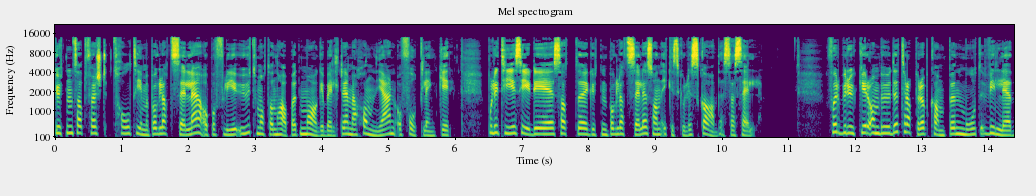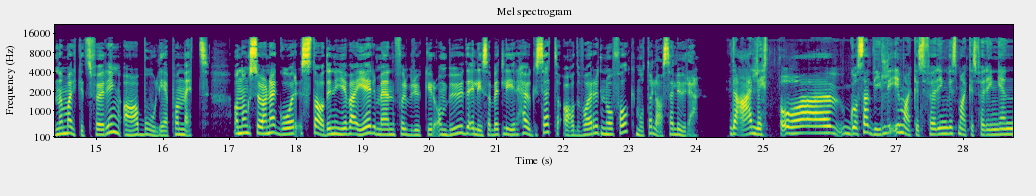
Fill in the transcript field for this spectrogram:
Gutten satt først tolv timer på glattcelle, og på flyet ut måtte han ha på et magebelte med håndjern og fotlenker. Politiet sier de satte gutten på glattcelle så han ikke skulle skade seg selv. Forbrukerombudet trapper opp kampen mot villedende markedsføring av boliger på nett. Annonsørene går stadig nye veier, men forbrukerombud Elisabeth Lier Haugseth advarer nå folk mot å la seg lure. Det er lett å gå seg vill i markedsføring hvis markedsføringen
